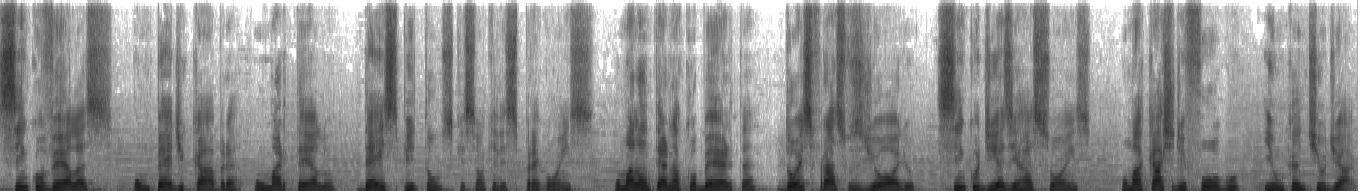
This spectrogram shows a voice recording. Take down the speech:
5 velas, um pé de cabra, um martelo, 10 pitons, que são aqueles pregões, uma lanterna coberta, dois frascos de óleo, 5 dias de rações, uma caixa de fogo e um cantil de água.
